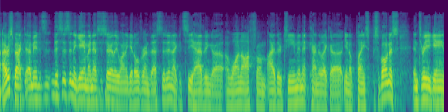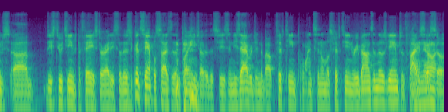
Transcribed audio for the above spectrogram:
I respect it. I mean, this isn't a game I necessarily want to get over invested in. I could see having a, a one off from either team in it, kind of like a, you know, playing Sabonis in three games. Uh, these two teams have faced already. So there's a good sample size of them playing each other this season. He's averaging about 15 points and almost 15 rebounds in those games with five assists. So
